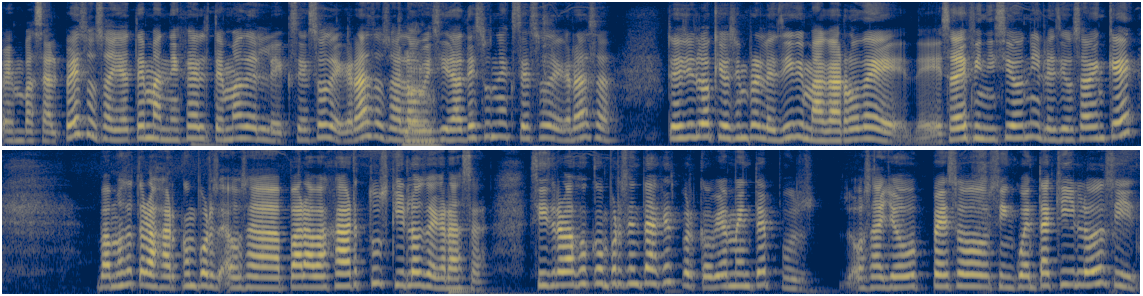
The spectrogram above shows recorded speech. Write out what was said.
en base al peso, o sea, ya te maneja el tema del exceso de grasa, o sea, la obesidad es un exceso de grasa. Entonces es lo que yo siempre les digo y me agarro de, de esa definición y les digo, ¿saben qué? vamos a trabajar con, o sea, para bajar tus kilos de grasa. Sí trabajo con porcentajes porque obviamente, pues, o sea, yo peso 50 kilos y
